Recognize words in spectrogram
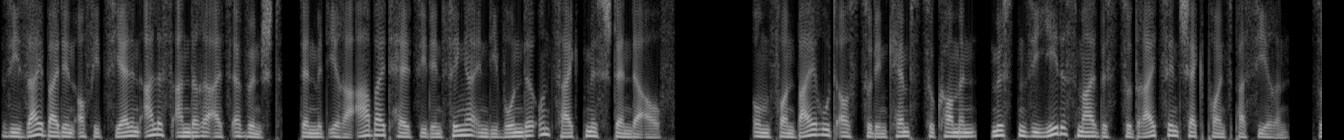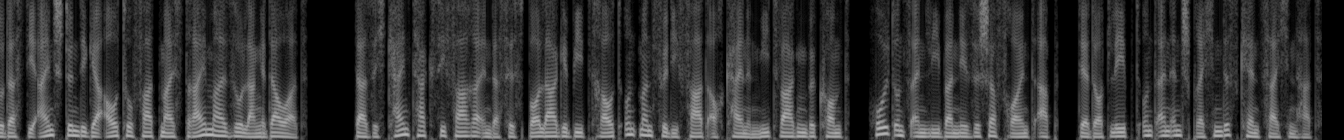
Sie sei bei den Offiziellen alles andere als erwünscht, denn mit ihrer Arbeit hält sie den Finger in die Wunde und zeigt Missstände auf. Um von Beirut aus zu den Camps zu kommen, müssten sie jedes Mal bis zu 13 Checkpoints passieren, sodass die einstündige Autofahrt meist dreimal so lange dauert, da sich kein Taxifahrer in das Hisbollah-Gebiet traut und man für die Fahrt auch keinen Mietwagen bekommt, holt uns ein libanesischer Freund ab, der dort lebt und ein entsprechendes Kennzeichen hat.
